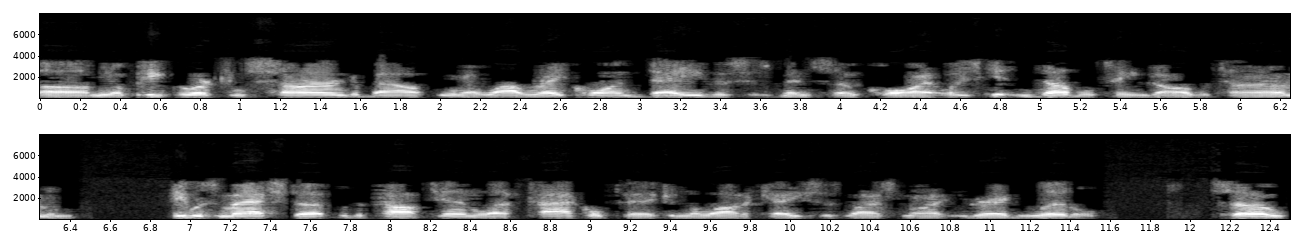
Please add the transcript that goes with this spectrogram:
Um, you know, people are concerned about you know why Raekwon Davis has been so quiet. Well, he's getting double teamed all the time, and he was matched up with a top ten left tackle pick in a lot of cases last night, and Greg Little. So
